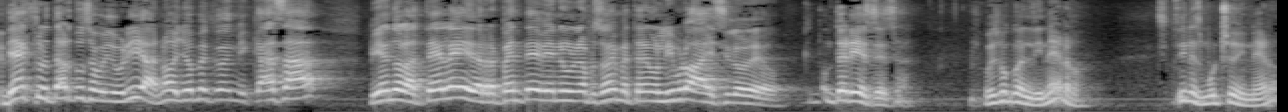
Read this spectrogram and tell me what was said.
Ve a explotar tu sabiduría. No, yo me quedo en mi casa viendo la tele y de repente viene una persona y me trae un libro, ay, sí lo leo. ¿Qué tontería es esa? Lo mismo con el dinero. Si tú tienes mucho dinero,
